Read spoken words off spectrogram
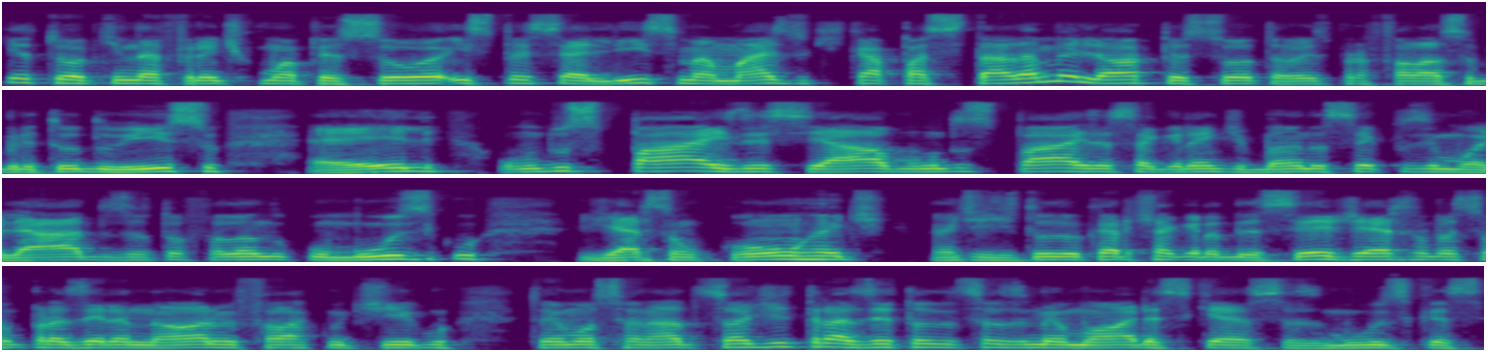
E eu estou aqui na frente com uma pessoa especialíssima, mais do que capacitada, a melhor pessoa talvez para falar sobre tudo isso. É ele, um dos pais desse álbum, um dos pais dessa grande banda Secos e Molhados. Eu estou falando com o músico Gerson Conrad. Antes de tudo, eu quero te agradecer, Gerson, vai ser um prazer enorme falar contigo. Estou emocionado só de trazer todas essas memórias que essas músicas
